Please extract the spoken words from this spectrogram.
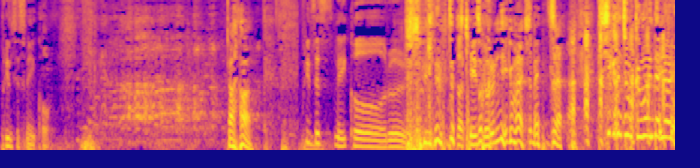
프린세스 메이커. 아하. 프린세스 메이커를 계속 그런 얘기만 하시네, 진짜. 시간 좀 그만 달려요.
